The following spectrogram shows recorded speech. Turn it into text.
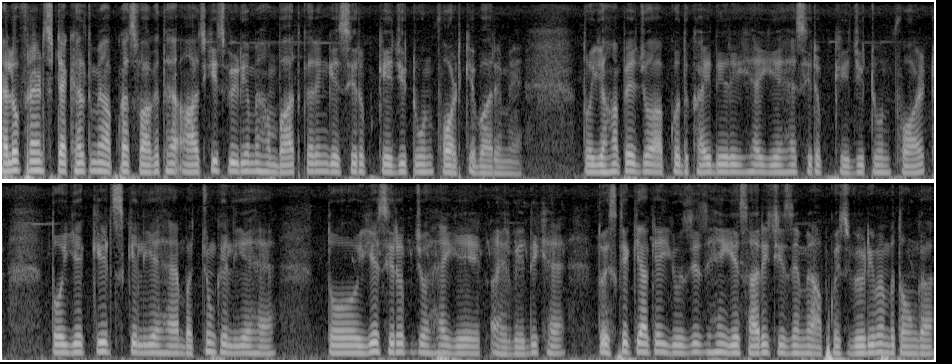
हेलो फ्रेंड्स टेक हेल्थ में आपका स्वागत है। आज की इस वीडियो में हम बात करेंगे सिर्फ़ के जी टून फॉर्ट के बारे में। तो यहाँ पे जो आपको दिखाई दे रही है, ये है सिर्फ़ के जी टून फॉर्ट तो ये किड्स के लिए है, बच्चों के लिए है। तो ये सिर्फ़ जो है, ये एक आयुर्वेदिक है। तो इसके क्या क्या यूजेस हैं, ये सारी चीज़ें मैं आपको इस वीडियो में बताऊँगा।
